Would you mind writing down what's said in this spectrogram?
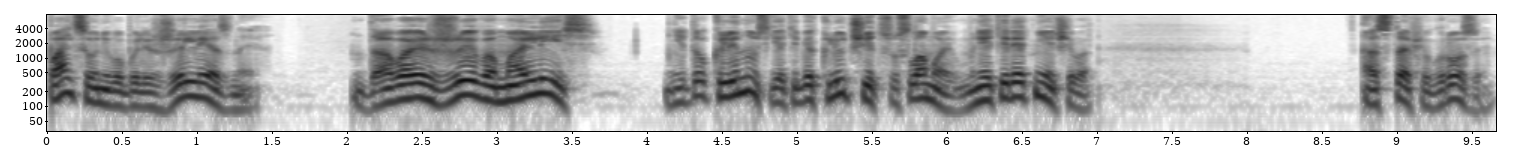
Пальцы у него были железные. «Давай живо, молись! Не то, клянусь, я тебе ключицу сломаю, мне терять нечего». «Оставь угрозы».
